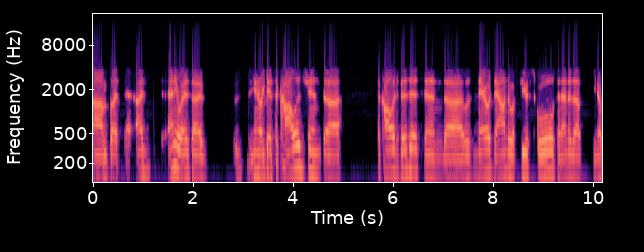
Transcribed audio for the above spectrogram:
um, but I, anyways, I, you know, get to college and uh, the college visits and uh, it was narrowed down to a few schools and ended up, you know,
